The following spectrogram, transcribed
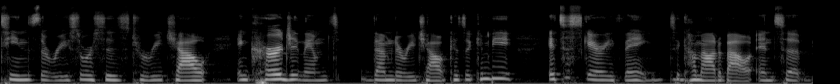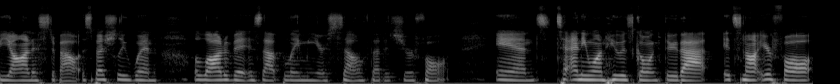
teens the resources to reach out, encouraging them t- them to reach out because it can be it's a scary thing to come out about and to be honest about, especially when a lot of it is that blaming yourself that it's your fault. And to anyone who is going through that, it's not your fault.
